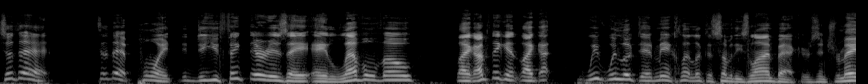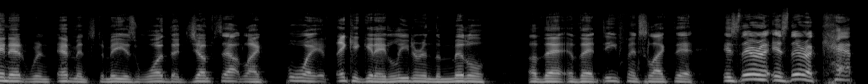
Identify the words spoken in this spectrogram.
to that to that point, do you think there is a, a level though? Like I'm thinking, like I, we we looked at me and Clint looked at some of these linebackers, and Tremaine Edwin Edmunds to me is one that jumps out like, boy, if they could get a leader in the middle of that of that defense like that. Is there a, is there a cap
